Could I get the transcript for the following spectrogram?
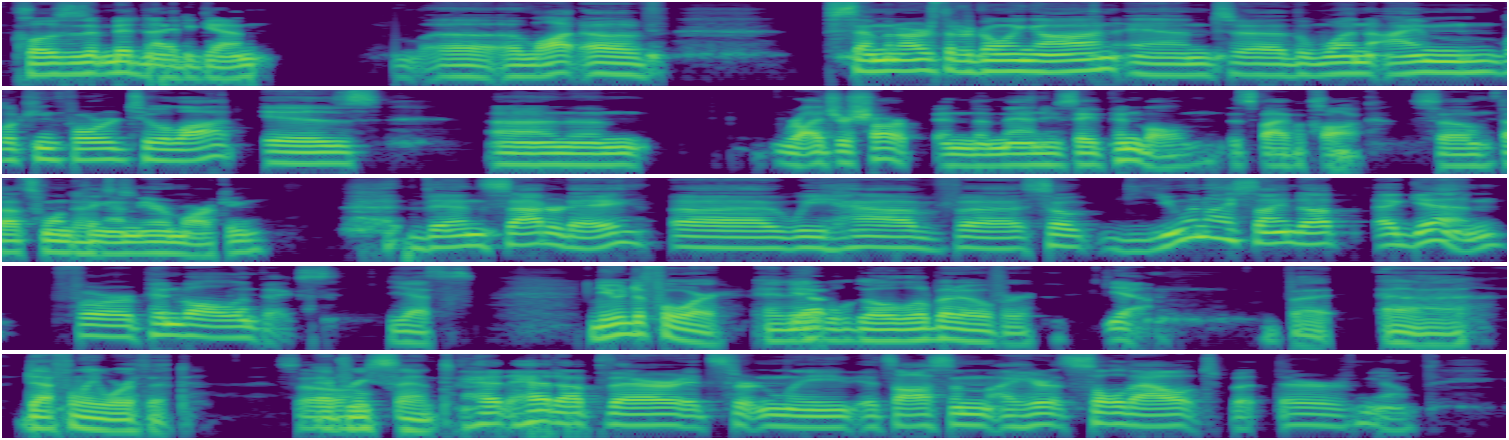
closes at midnight again. Uh, a lot of seminars that are going on, and uh, the one I'm looking forward to a lot is um, Roger Sharpe and the Man Who Saved Pinball. It's five o'clock, so that's one thing I'm earmarking. Then Saturday, uh, we have. Uh, so you and I signed up again for Pinball Olympics. Yes. Noon to four, and Yep. it will go a little bit over. Yeah. But uh definitely worth it. So Every cent. head head up there. It's certainly it's awesome. I hear it's sold out, but they're you know,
